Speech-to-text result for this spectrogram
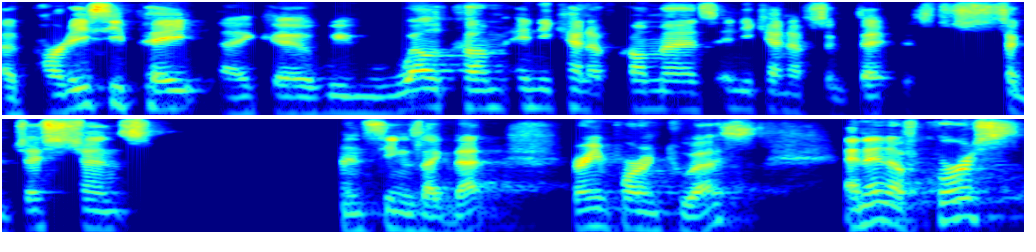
uh, participate. Like uh, we welcome any kind of comments, any kind of suggestions and things like that. Very important to us. And then, of course,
